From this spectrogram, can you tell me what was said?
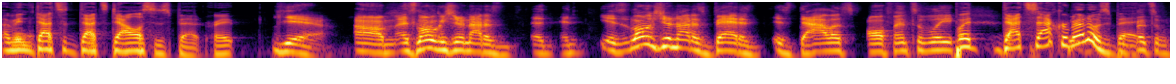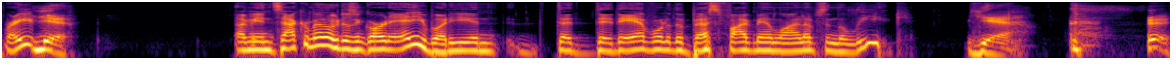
I mean, that's that's Dallas's bet, right? Yeah. Um, as long as you're not as as long as you're not as bad as, as Dallas offensively. But that's Sacramento's bet, right? Yeah. I mean, Sacramento doesn't guard anybody, and that they they have one of the best five man lineups in the league. Yeah. I,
